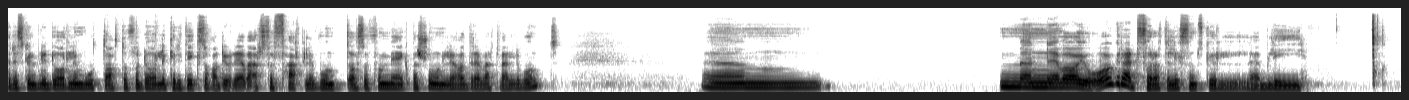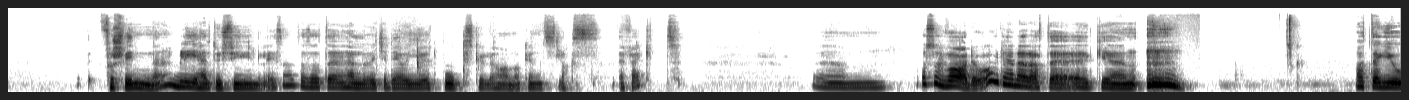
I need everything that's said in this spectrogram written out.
det skulle bli dårlig mottatt og få dårlig kritikk, så hadde jo det vært forferdelig vondt. Altså For meg personlig hadde det vært veldig vondt. Um, men jeg var jo òg redd for at det liksom skulle bli forsvinne, bli helt usynlig. Altså at heller ikke det å gi ut bok skulle ha noen slags effekt. Um, og så var det òg det der at jeg At jeg jo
